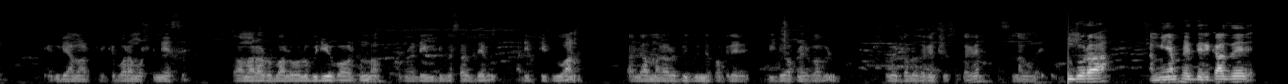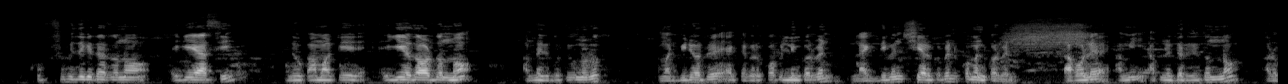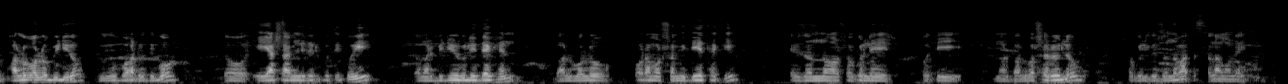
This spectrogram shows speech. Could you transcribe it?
এগুলি আমার থেকে পরামর্শ নিয়েছে। তো আমার আরও ভালো ভালো ভিডিও পাওয়ার জন্য আপনারা ইউটিউবে সার্চ দেবেন আদিপ টিভি ওয়ান তাহলে আমার আরও বিভিন্ন প্রকারের ভিডিও আপনারা পাবেন। সবাই ভালো থাকেন, সুস্থ থাকেন, আসসালামু আলাইকুম। বন্ধুরা, আমি আপনাদের কাজে খুব সহযোগিতার জন্য এগিয়ে আছি। কিন্তু আমাকে এগিয়ে যাওয়ার জন্য আপনাদের প্রতি অনুরোধ, আমার ভিডিওতে একটা করে কপি লিঙ্ক করবেন লাইক দিবেন শেয়ার করবেন কমেন্ট করবেন। তাহলে আমি আপনাদের জন্য আরও ভালো ভালো ভিডিও আমি উপহার দিব। তো এই আশা আমি নিজের প্রতি করি। তো আমার ভিডিওগুলি দেখেন, ভালো ভালো পরামর্শ আমি দিয়ে থাকি। এর জন্য সকলের প্রতি আমার ভালোবাসা রইল। সকলকে ধন্যবাদ। আসসালামু আলাইকুম।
